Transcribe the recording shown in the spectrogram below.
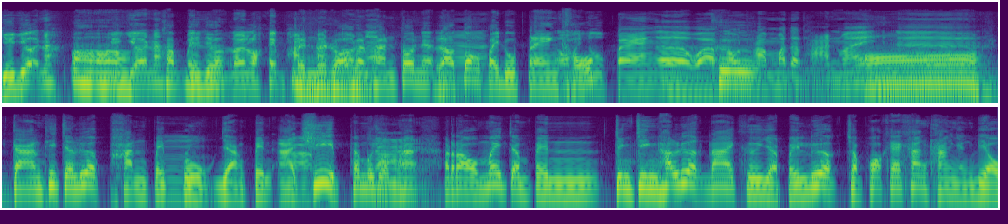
เยอะๆนะอ๋อเยอะๆนะครับเป็นเยอะร้อยร้อยๆพันเป็นร้อยๆพันๆต้นเนี่ยเราต้องไปดูแปลงเขาเขาดูแปลงเออว่าคือ เขาทำมาตรฐานไหมอ๋อเออ การที่จะเลือกพันธุ์ไปปลูกอย่างเป็นอาชีพท่านผู้ชมฮะใช่เราไม่จำเป็นจริง ๆ ถ้าเลือกได้คืออย่าไปเลือกเฉพาะแค่ข้างทางอย่างเดียว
